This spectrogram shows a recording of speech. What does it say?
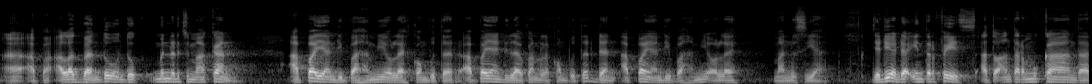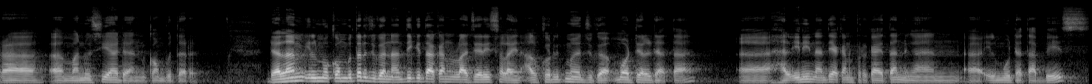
uh, apa alat bantu untuk menerjemahkan apa yang dipahami oleh komputer, apa yang dilakukan oleh komputer dan apa yang dipahami oleh manusia. Jadi ada interface atau antarmuka antara uh, manusia dan komputer. Dalam ilmu komputer juga nanti kita akan pelajari selain algoritma juga model data. Uh, hal ini nanti akan berkaitan dengan uh, ilmu database.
